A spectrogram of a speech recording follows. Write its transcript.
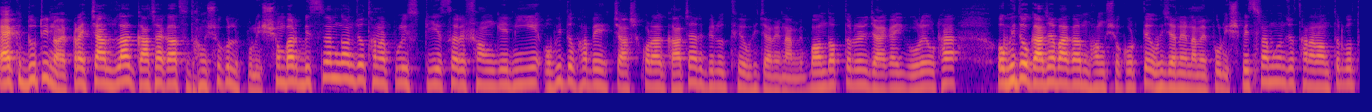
এক দুটি নয়, প্রায় চার লাখ গাঁজা গাছ ধ্বংস করল পুলিশ। সোমবার বিশ্রামগঞ্জ থানার পুলিশ টিএসআর এর সঙ্গে নিয়ে অবৈধভাবে চাষ করা গাঁজার বিরুদ্ধে অভিযানে নামে, বন দপ্তরের জায়গায় গড়ে ওঠা অবৈধ গাঁজা বাগান ধ্বংস করতে অভিযানে নামে পুলিশ। বিশ্রামগঞ্জ থানার অন্তর্গত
